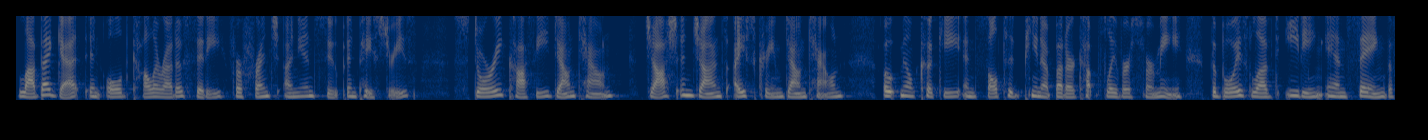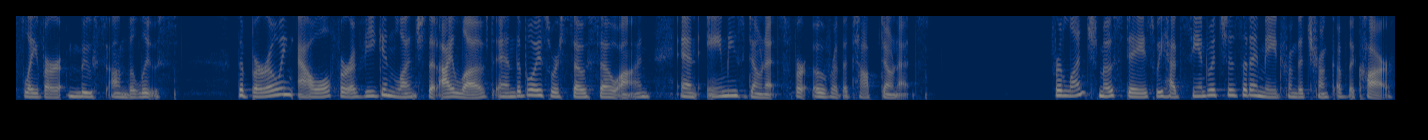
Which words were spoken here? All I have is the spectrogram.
La Baguette in Old Colorado City for French onion soup and pastries, Story Coffee downtown, Josh and John's ice cream downtown, oatmeal cookie and salted peanut butter cup flavors for me. The boys loved eating and saying the flavor moose on the loose the burrowing owl for a vegan lunch that I loved and the boys were so so on, and Amy's Donuts for over the top donuts. For lunch, most days we had sandwiches that I made from the trunk of the car.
